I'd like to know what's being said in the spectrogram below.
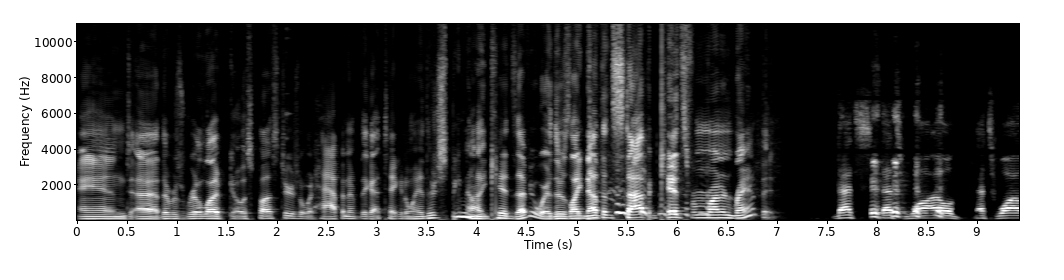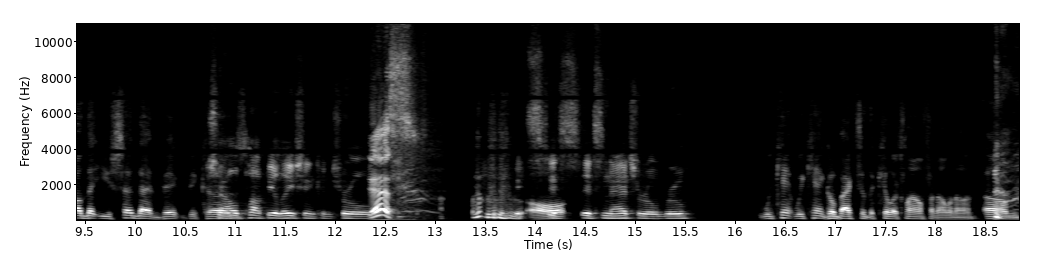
and uh, there was real life Ghostbusters, what would happen if they got taken away? There'd just be naughty kids everywhere. There's like nothing stopping kids from running rampant. That's that's wild. That's wild that you said that, Vic, Because Child population control. Yes, It's, all, it's it's natural, bro. We can't we can't go back to the killer clown phenomenon. Um,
